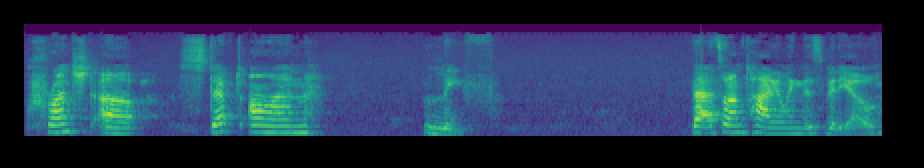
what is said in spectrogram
crunched up, stepped on leaf. That's what I'm titling this video.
